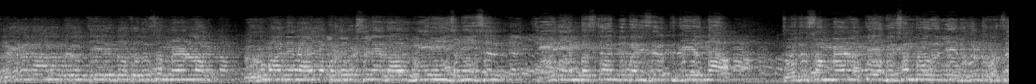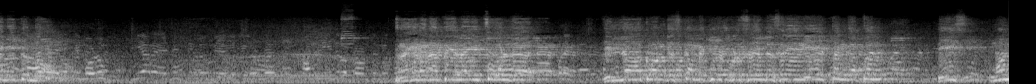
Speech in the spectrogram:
പ്രകടനാനന്തരം ചേരുന്ന പൊതുസമ്മേളനം ബഹുമാന്യനായ പ്രതിപക്ഷ നേതാവ് V A Satheesan stadium bus stand പരിസരത്ത് ചേരുന്ന പൊതുസമ്മേളനത്തെ അഭിസംബോധന ചെയ്തുകൊണ്ട് പ്രസംഗിക്കുന്നു. പ്രകടനത്തെ നയിച്ചുകൊണ്ട് ജില്ലാ കോൺഗ്രസ് കമ്മിറ്റിയുടെ പ്രസിഡന്റ് ശ്രീ സി മുൻ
